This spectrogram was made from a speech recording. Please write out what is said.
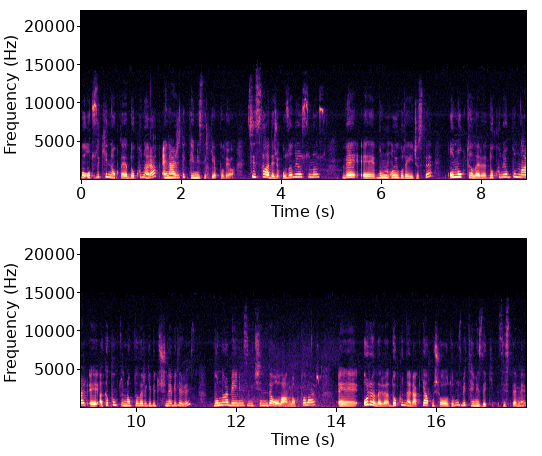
bu 32 noktaya dokunarak enerjitik temizlik yapılıyor. Siz sadece uzanıyorsunuz ve e, bunun uygulayıcısı o noktaları dokunuyor. Bunlar e, akupunktur noktaları gibi düşünebiliriz. Bunlar beynimizin içinde olan noktalar. E, oralara dokunarak yapmış olduğumuz bir temizlik sistemi.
